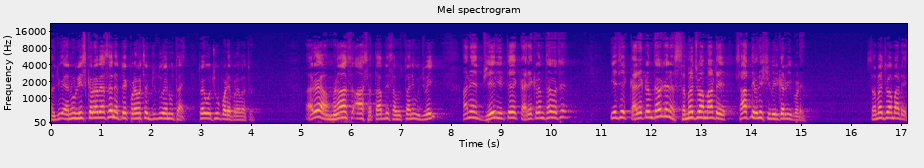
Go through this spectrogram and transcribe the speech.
હજુ એનું લિસ્ટ કરવા બેસે ને, તો એક પ્રવચન જુદું એનું થાય. તો એ ઓછું પડે પ્રવચન. અરે, હમણાં આ શતાબ્દી સંસ્થાની ઉજવાઈ અને જે રીતે કાર્યક્રમ થયો છે એ જે કાર્યક્રમ થયો છે ને, સમજવા માટે સાત દિવસની શિબિર કરવી પડે. સમજવા માટે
